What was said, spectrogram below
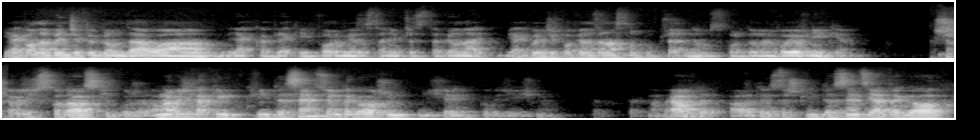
jak ona będzie wyglądała, jak, w jakiej formie zostanie przedstawiona, jak będzie powiązana z tą poprzednią, sportowym wojownikiem. Książka będzie się składała z kilku rzeczy. Ona będzie takim kwintesencją tego, o czym dzisiaj powiedzieliśmy. Tak, tak naprawdę. Ale to jest też kwintesencja tego,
